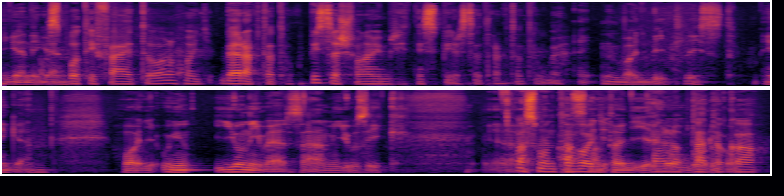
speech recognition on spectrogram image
igen, a igen, Spotify-tól, hogy beraktatok, biztos valami Britney Spears-et raktatok be. vagy Beatlist, igen, hogy Universal Music Azt mondta, hogy, mondta, hogy elloptátok a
